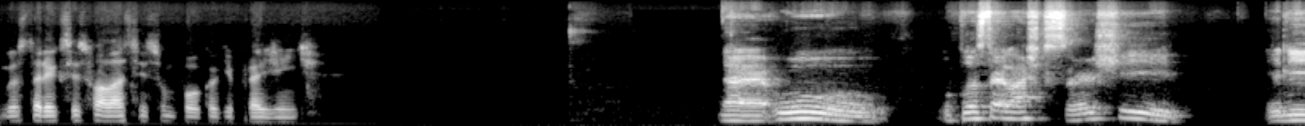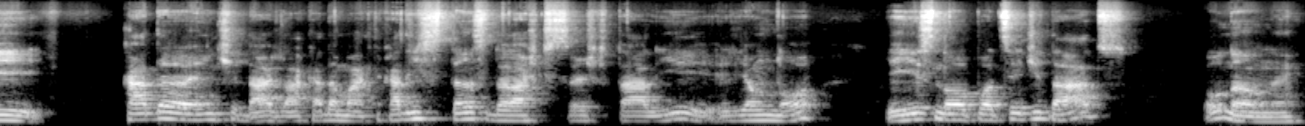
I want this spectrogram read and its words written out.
gostaria que vocês falassem isso um pouco aqui para a gente. É, o, o cluster Elasticsearch, ele, cada entidade lá, cada máquina, cada instância do Elasticsearch que está ali, ele é um nó, e esse nó pode ser de dados ou não, né?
